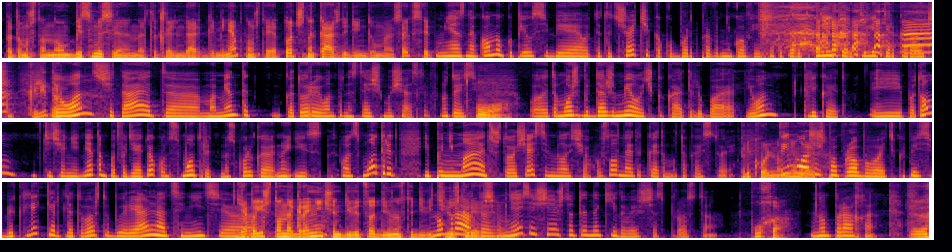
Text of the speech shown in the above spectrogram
Потому что, ну, бессмыслен этот календарь для меня, потому что я точно каждый день думаю о сексе. У меня знакомый купил себе вот этот счетчик, как у бортпроводников есть, на который кликер, кликер, короче. И Клитор? он считает э, моменты, которые он по-настоящему счастлив. Ну, то есть О, э, это может быть даже мелочь какая-то любая. И он кликает. И потом в течение дня, там, подводя итог, он смотрит, насколько... Ну, и он смотрит и понимает, что счастье в мелочах. Условно, это к этому такая история. прикольно. Ты можешь нравится. попробовать купить себе кликер для того, чтобы реально оценить... э, Я боюсь, что он ограничен 999, Ну, скорее правда, всего. у меня есть ощущение, что ты накидываешь сейчас просто. Пуха. Ну, праха. Э,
